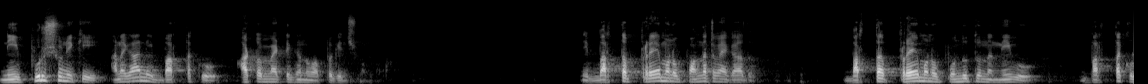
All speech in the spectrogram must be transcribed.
నీ పురుషునికి అనగా నీ భర్తకు ఆటోమేటిక్గా నువ్వు అప్పగించుకుంటావు. నీ భర్త ప్రేమను పొందటమే కాదు భర్త ప్రేమను పొందుతున్న నీవు భర్తకు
